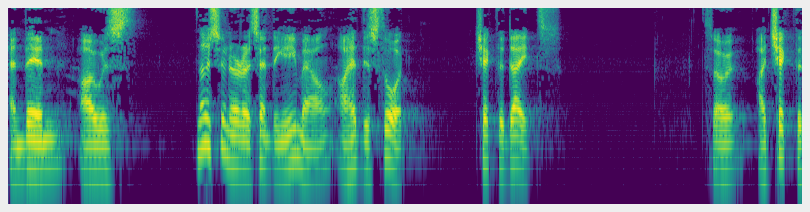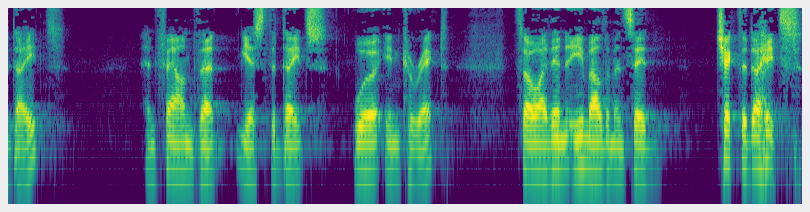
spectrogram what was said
And then I was, no sooner had I sent the email, I had this thought check the dates. So I checked the dates and found that, yes, the dates were incorrect. So I then emailed them and said, check the dates.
